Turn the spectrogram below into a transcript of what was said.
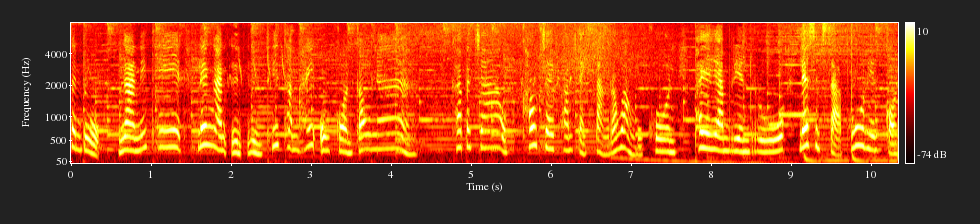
สดุ งานนิเทศ และงานอื่นๆ ที่ทำให้องค์กรก้าวหน้า ข้าพเจ้าเข้าใจความแตกต่างระหว่างบุคคล พยายามเรียนรู้และศึกษาผู้เรียนก่อน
